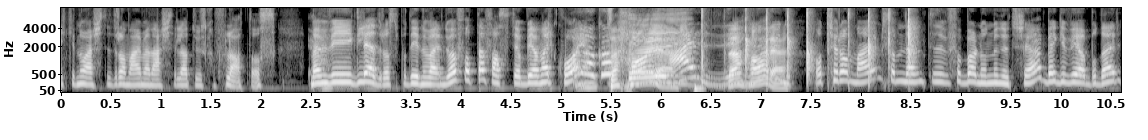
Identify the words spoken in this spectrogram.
Ikke noe æsj til Trondheim, men æsj til at du skal forlate oss. Men vi gleder oss på dine vegne. Du har fått deg fast jobb i NRK, Jakob. Det har jeg Det har jeg Og Trondheim, som nevnt for bare noen minutter siden. Begge vi har bodd der.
